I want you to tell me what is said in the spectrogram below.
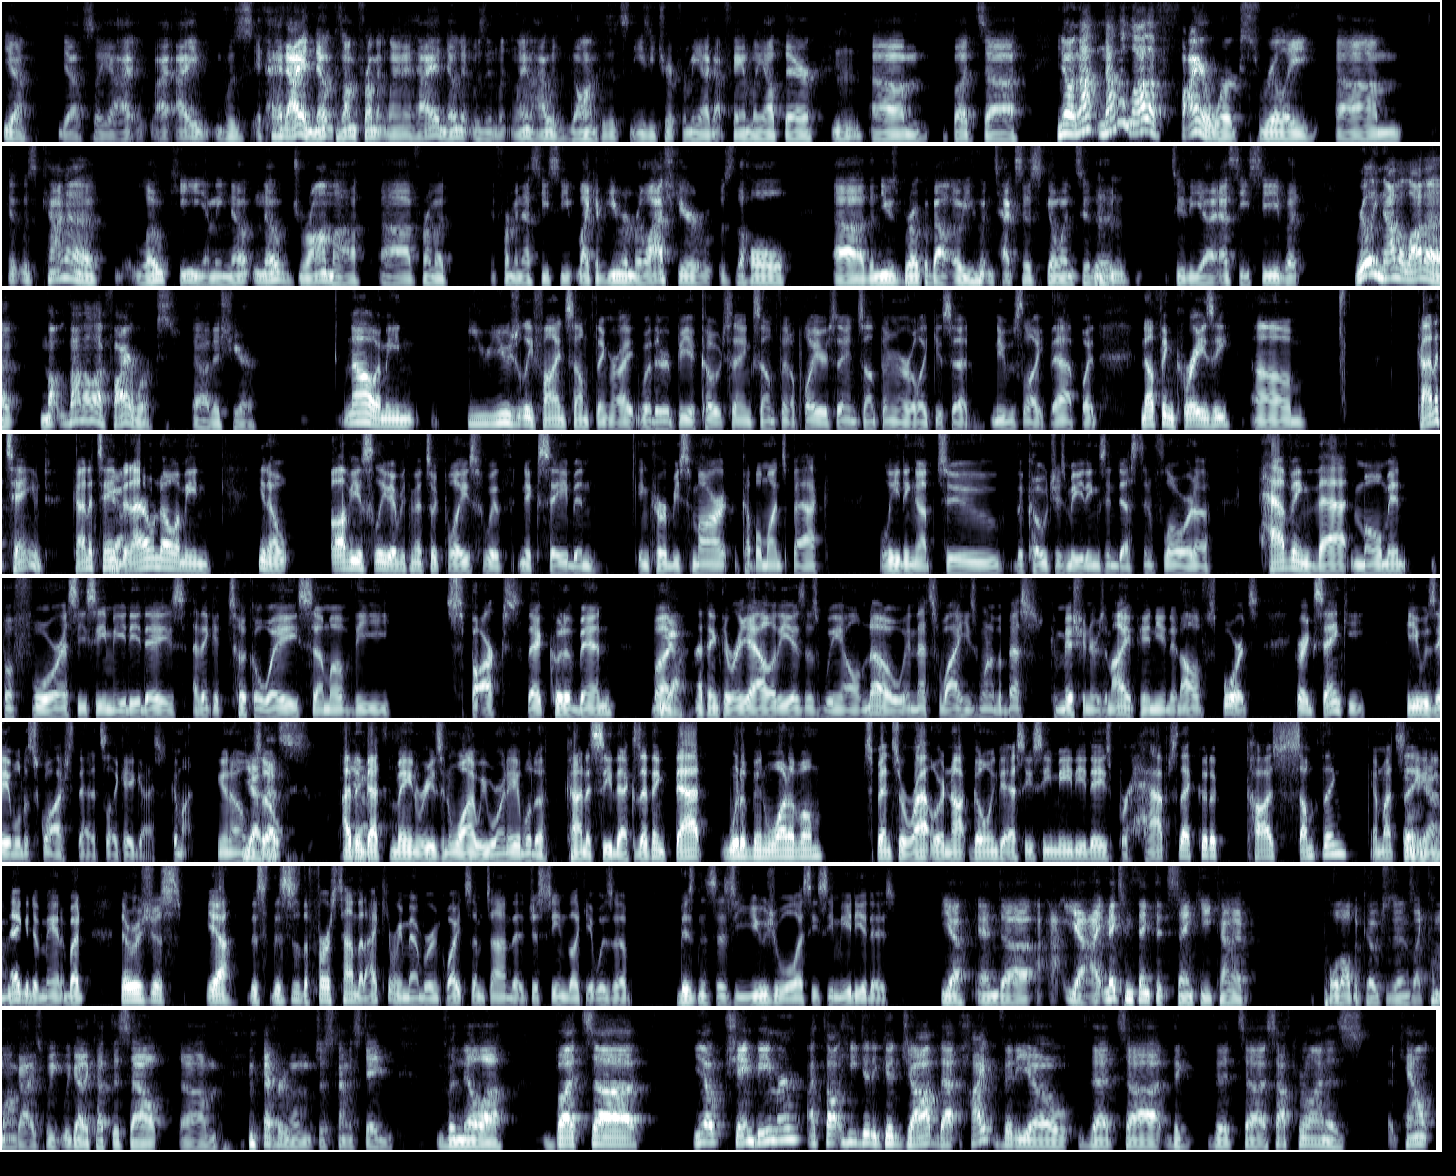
Yeah, yeah, so yeah, I, I, I was if had I had known because I'm from Atlanta, if I had known it was in Atlanta, I would have gone because it's an easy trip for me. I got family out there, mm-hmm. um, but uh, you know, not not a lot of fireworks really. Um, it was kind of low key. I mean, no no drama uh, from a from an SEC. Like if you remember last year was the whole uh, the news broke about OU and Texas going to the mm-hmm. to the uh, SEC, but really not a lot of not not a lot of fireworks uh, this year. No, I mean you usually find something, right? Whether it be a coach saying something, a player saying something, or like you said, news like that. But nothing crazy. Um, kind of tamed, kind of tamed. Yeah. And I don't know. I mean, you know, obviously everything that took place with Nick Saban and Kirby Smart a couple months back, leading up to the coaches' meetings in Destin, Florida, having that moment before SEC media days. I think it took away some of the sparks that could have been. But yeah. I think the reality is, as we all know, and that's why he's one of the best commissioners, in my opinion, in all of sports, Greg Sankey, he was able to squash that. It's like, hey, guys, come on. You know? Yeah, so I think that's the main reason why we weren't able to kind of see that because I think that would have been one of them. Spencer Rattler not going to SEC media days, perhaps that could have caused something. I'm not saying oh, yeah. in a negative manner, but there was just yeah, this this is the first time that I can remember in quite some time that it just seemed like it was a business as usual SEC media days. Yeah, and uh, I, yeah, it makes me think that Sankey kind of pulled all the coaches in. It's like, come on, guys, we we got to cut this out. Um, everyone just kind of stayed vanilla, but uh, you know, Shane Beamer, I thought he did a good job. That hype video that uh, the that uh, South Carolina's account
